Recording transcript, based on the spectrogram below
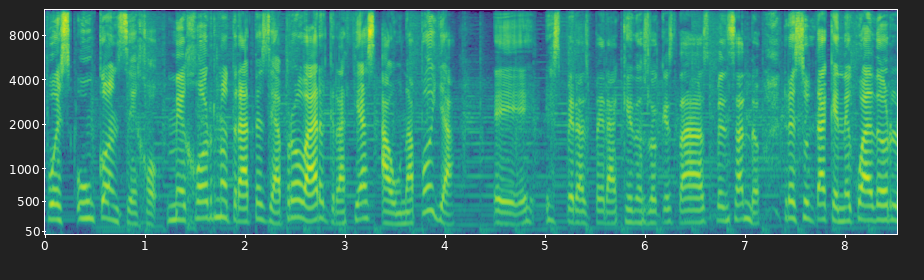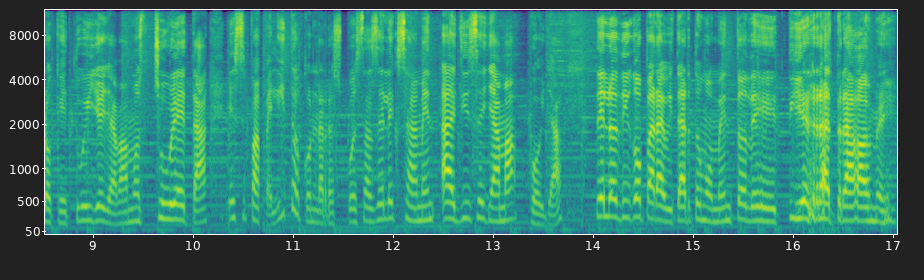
Pues un consejo, mejor no trates de aprobar gracias a una polla. Eh, espera, espera, ¿qué no es lo que estás pensando? Resulta que en Ecuador lo que tú y yo llamamos chuleta, ese papelito con las respuestas del examen, allí se llama polla. Te lo digo para evitar tu momento de tierra trágame.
